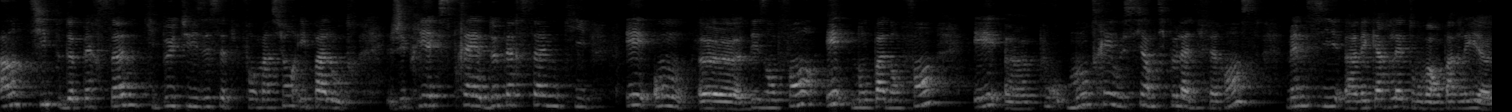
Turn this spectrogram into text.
un type de personne qui peut utiliser cette formation et pas l'autre. J'ai pris exprès deux personnes qui et ont euh, des enfants et n'ont pas d'enfants. Et euh, pour montrer aussi un petit peu la différence, même si avec Arlette, on va en parler euh,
